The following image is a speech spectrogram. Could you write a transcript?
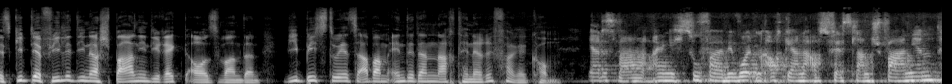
Es gibt ja viele, die nach Spanien direkt auswandern. Wie bist du jetzt aber am Ende dann nach Teneriffa gekommen? Ja, das war eigentlich Zufall. Wir wollten auch gerne aufs Festland Spanien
